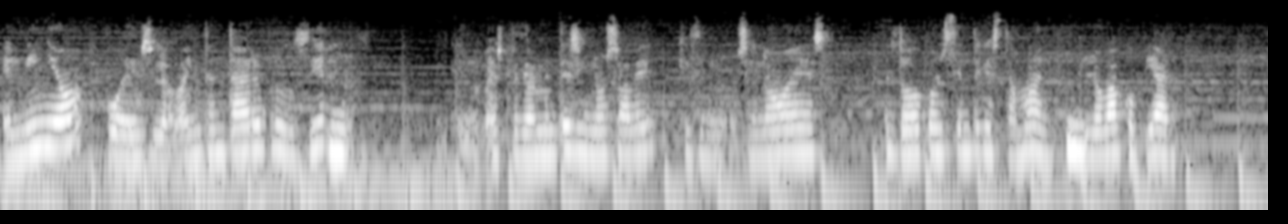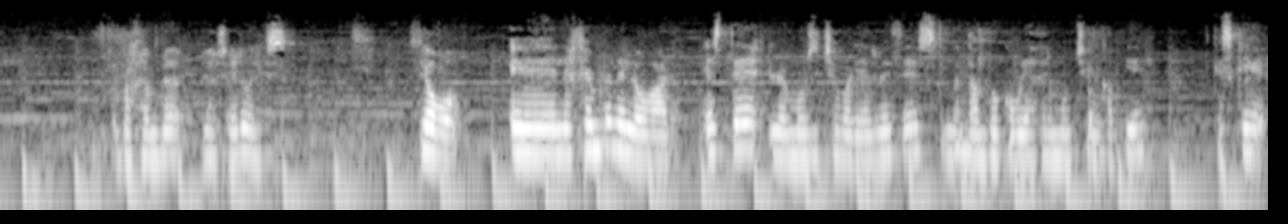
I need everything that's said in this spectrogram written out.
el niño pues lo va a intentar reproducir, Mm. especialmente si no sabe, que si no- es del todo consciente que está mal, lo va a copiar. Por ejemplo, los héroes. Luego, el ejemplo en el hogar. Este lo hemos dicho varias veces, no, tampoco voy a hacer mucho hincapié, que es que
